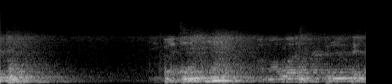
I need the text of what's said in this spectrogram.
tó ìgbà tí màmá wa tí wọ́n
